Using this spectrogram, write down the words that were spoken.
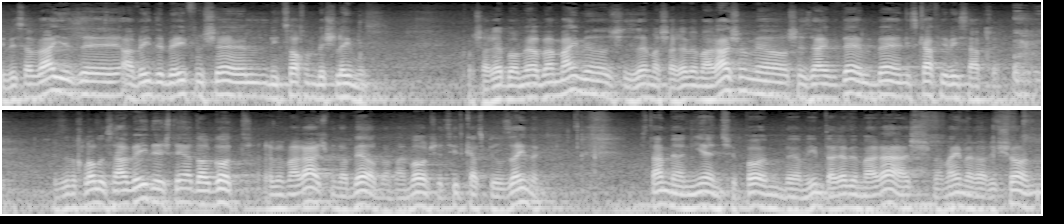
ציוויס הוויה זה הווידי באיפן של ניצוחן בשלימוס. כמו שהרב אומר במיימר, שזה מה שהרב מרש אומר, שזה ההבדל בין איסקפיה ואיסבכה. וזה בכלול עושה אביידה שתי הדרגות. הרב מרש מדבר במיימורים של ציטקס פירזיינה. סתם מעניין שפה הם מביאים את הרב מרש, במיימר הראשון,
